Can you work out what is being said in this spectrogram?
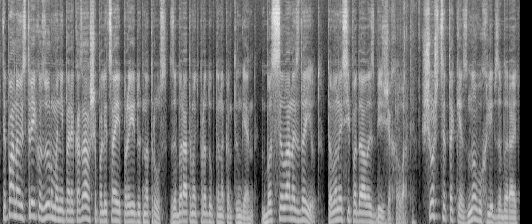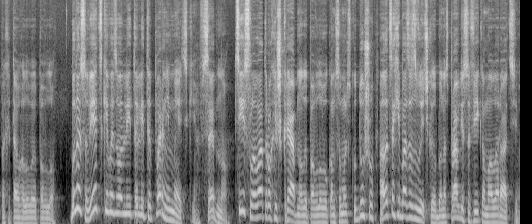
Степанові Стрійко Зурмані переказав, що поліцаї приїдуть на трус, забиратимуть продукти на контингент. Бо з села не здають, то вони всі подали збіжжя ховати. Що ж це таке? Знову хліб забирають, похитав головою Павло. Були совєтські визволителі, тепер німецькі. Все одно. Ці слова трохи шкрябнули Павлову комсомольську душу, але це хіба за звичкою, бо насправді Софійка мала рацію.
